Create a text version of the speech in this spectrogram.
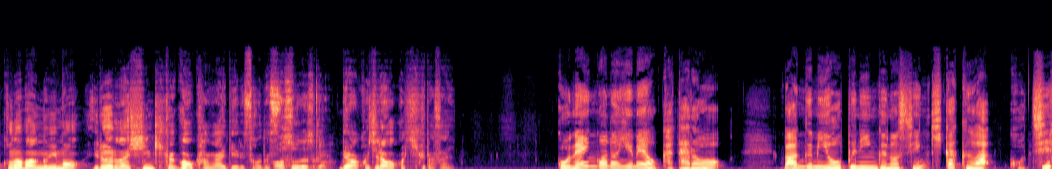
この番組もいろいろな新企画を考えているそうです。あそうですか。ではこちらをお聞きください。5年後の夢を語ろう。番組オープニングの新企画はこちら。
